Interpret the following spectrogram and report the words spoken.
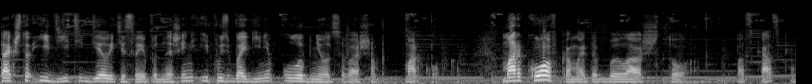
Так что идите, делайте свои подношения, и пусть богиня улыбнется вашим морковкам. Морковкам это была что? Подсказка?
